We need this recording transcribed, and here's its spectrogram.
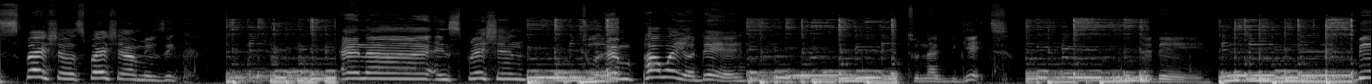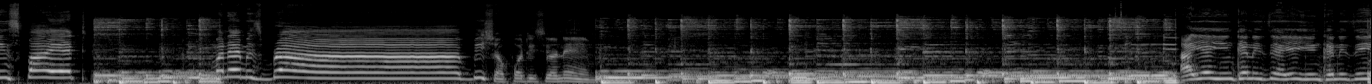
Special, special music and uh, inspiration to empower your day to navigate the day. Be inspired. My name is Bra Bishop. What is your name? Aye, yinkanizi, aye, yinkanizi.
